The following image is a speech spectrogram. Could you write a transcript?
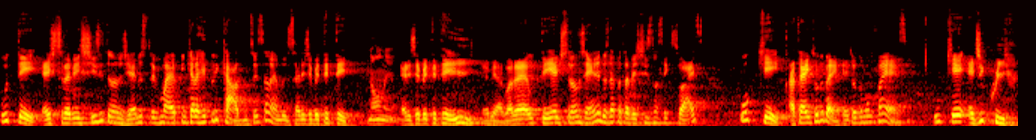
o T é de travestis e transgêneros. Teve uma época em que era replicado, não sei se você lembra disso, LGBTT. Não lembro. LGBTTI, é bem, agora é, o T é de transgêneros, né, para travestis e transexuais. O Q, até aí tudo bem, até aí todo mundo conhece. O Q é de queer.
